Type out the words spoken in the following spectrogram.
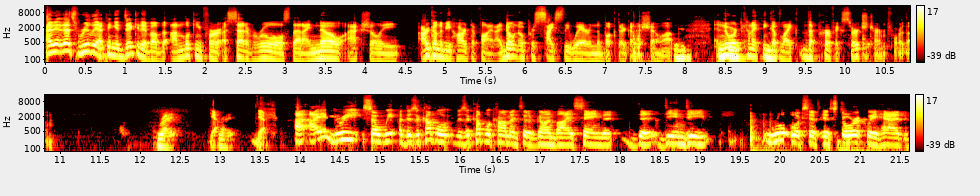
I mean, that's really, I think, indicative of the, I'm looking for a set of rules that I know actually are going to be hard to find. I don't know precisely where in the book they're going to show up, and nor can I think of like the perfect search term for them. Right. Yeah. Right. Yeah. I, I agree. So we there's a couple there's a couple of comments that have gone by saying that the D and D rule books have historically had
